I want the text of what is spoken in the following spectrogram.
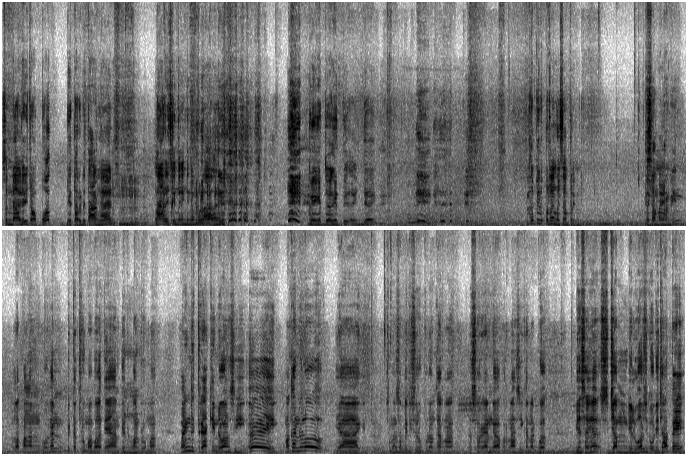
sendalnya dicopot ditaruh di tangan lari kenceng-kencengnya pulang gue inget banget tuh anjay lu tapi lu pernah nggak samperin disamperin lapangan gua kan deket rumah banget ya hampir Hmm. depan rumah. Paling diteriakin doang sih eh makan dulu. Ya gitu. Cuman sampai disuruh pulang karena kesorean nggak pernah sih karena gua biasanya sejam di luar juga udah capek.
